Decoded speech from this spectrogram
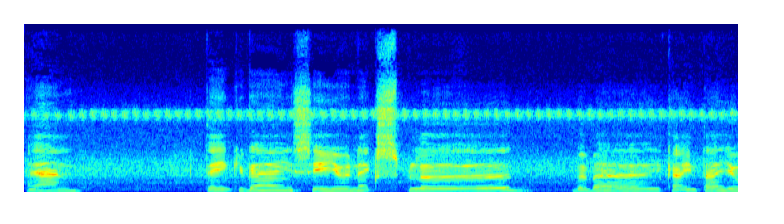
Ayan. Thank you guys. See you next vlog. Bye bye kain tayo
